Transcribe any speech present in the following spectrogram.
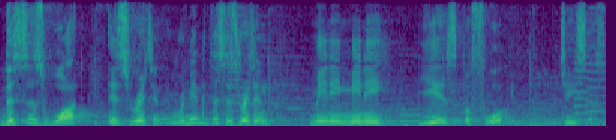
This is what is written. And remember, this is written many, many years before Jesus.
